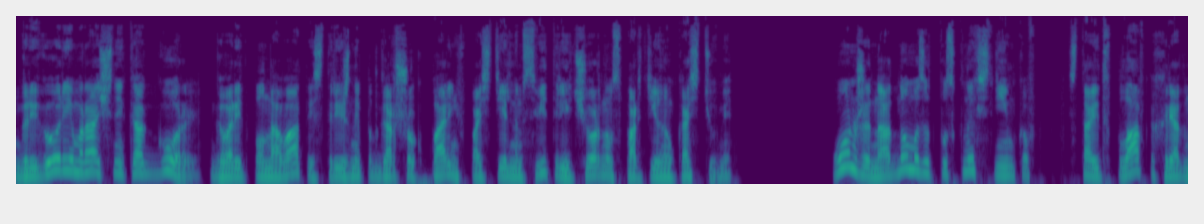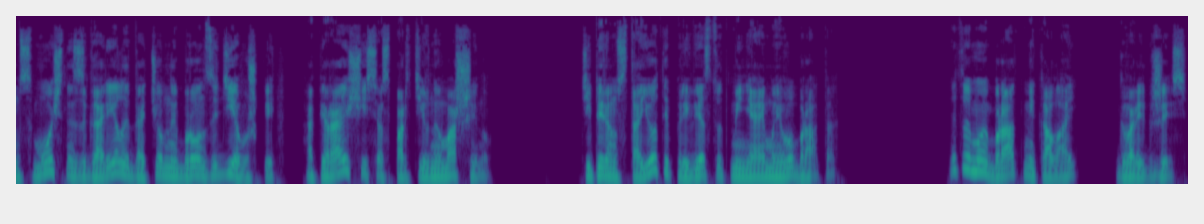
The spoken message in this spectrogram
«Григорий мрачный, как горы», — говорит полноватый, стрижный под горшок парень в постельном свитере и черном спортивном костюме. Он же на одном из отпускных снимков стоит в плавках рядом с мощной, загорелой до темной бронзы девушкой, опирающейся о спортивную машину. Теперь он встает и приветствует меня и моего брата. «Это мой брат Николай», — говорит Джесс.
